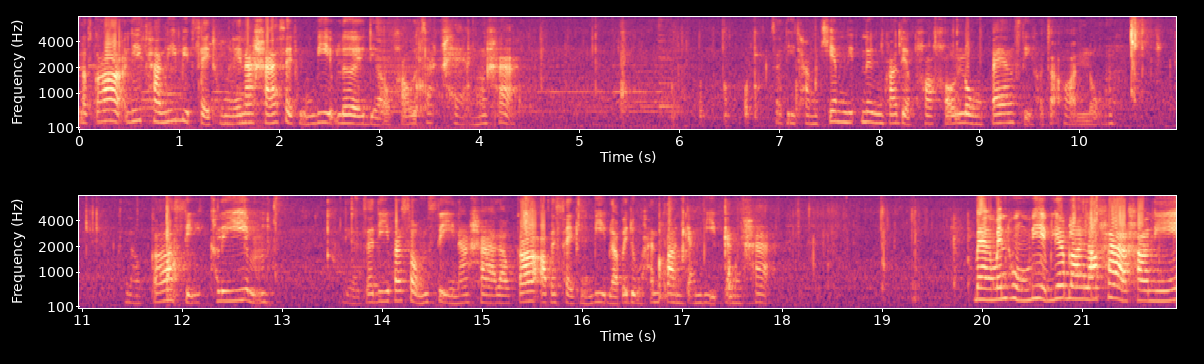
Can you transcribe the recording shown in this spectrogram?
แล้วก็รีบทำรีบบีบใส่ถุงเลยนะคะ ใส่ถุงบีบเลย เดี๋ยวเขาจะแข็งค่ะ จะดีทำเข้มนิดนึงเพราะเดี๋ยวพอเขาลงแป้งสีเขาจะอ่อนลง แล้วก็สีครีม เดี๋ยวจะดีผสมสีนะคะแล้วก็เอาไปใส่ถุงบีบแล้วไปดูขั้นตอนการบีบกันค่ะ แบ่งเป็นถุงบีบเรียบร้อยแล้วค่ะ คราวนี้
